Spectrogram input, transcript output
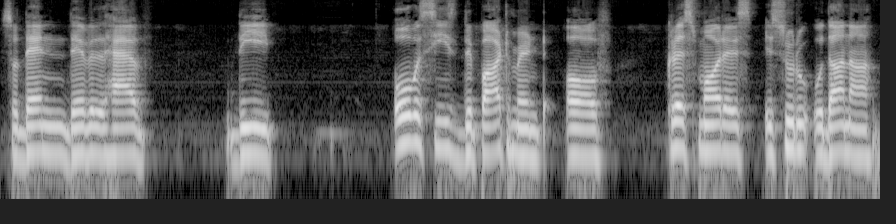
So then they will have the overseas department of Chris Morris, Isuru Udana,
